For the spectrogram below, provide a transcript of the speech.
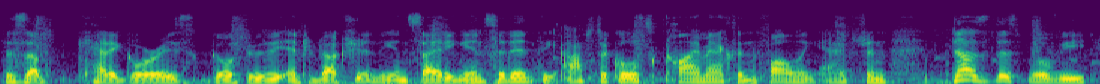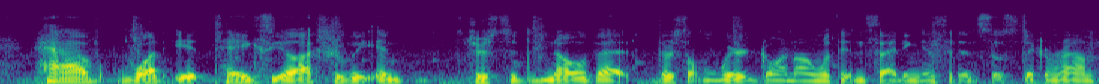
the subcategories go through the introduction, the inciting incident, the obstacles, climax, and falling action. Does this movie have what it takes? You'll actually be interested to know that there's something weird going on with the inciting incident, so stick around.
